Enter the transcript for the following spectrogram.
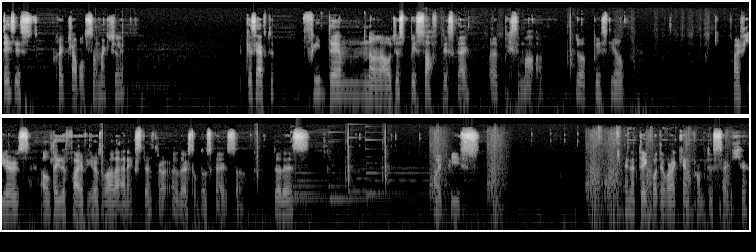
This is quite troublesome actually because I have to feed them. No, no, I'll just piss off this guy. Uh, piss him off. Do a peace deal. Five years. I'll take the five years while I annex the, the rest of those guys. So do this. White peace. And I take whatever I can from this side here.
